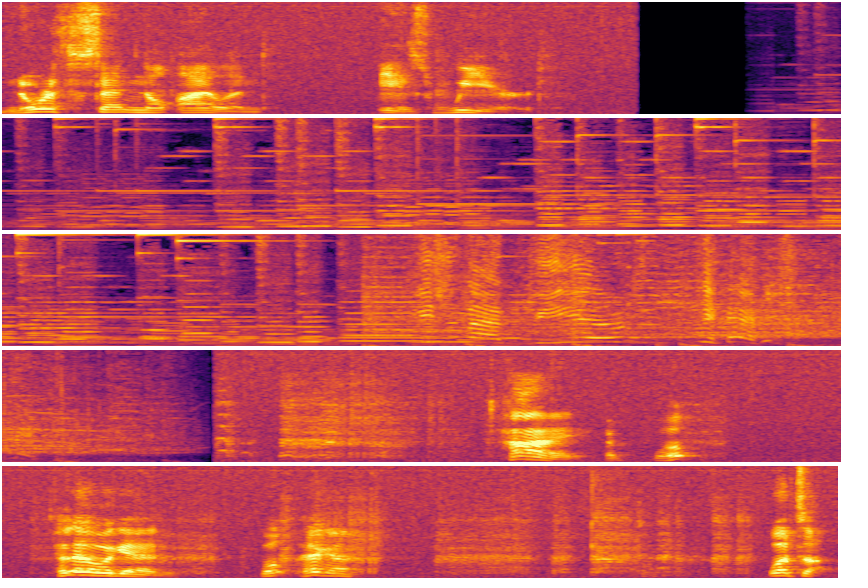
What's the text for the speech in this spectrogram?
North Sentinel Island is weird. Isn't that weird? Yes. Hi. Uh, Whoa. Hello again. Whoa, hang on. What's up?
